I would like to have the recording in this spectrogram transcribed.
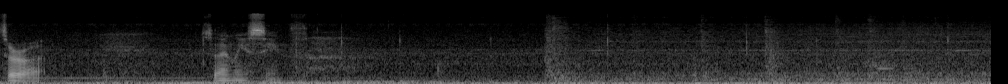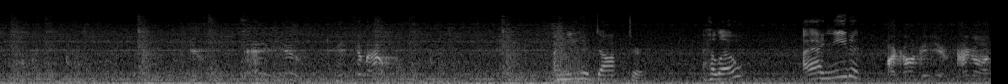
it's alright. It's only a synth. I need a doctor. Hello? I I need a. I can't hear you. Hang on.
